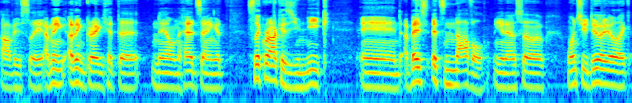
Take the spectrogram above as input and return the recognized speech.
Obviously, I mean I think Greg hit the nail on the head saying it. Slick Rock is unique and a base. It's novel, you know. So once you do it, you're like,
